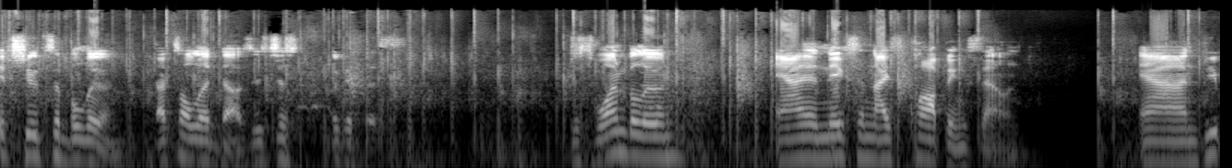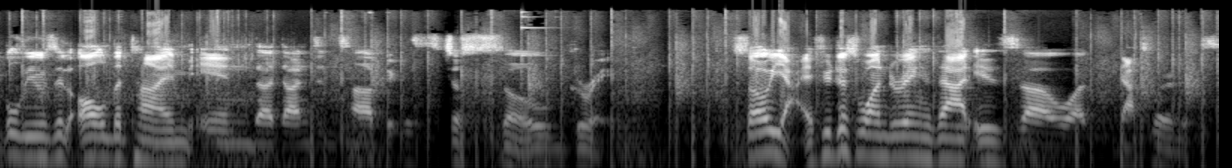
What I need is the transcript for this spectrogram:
It shoots a balloon. That's all it does. It's just, look at this. Just one balloon, and it makes a nice popping sound. And people use it all the time in the Dungeons Hub because it's just so great. So yeah, if you're just wondering, that is uh, what that's what it is.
